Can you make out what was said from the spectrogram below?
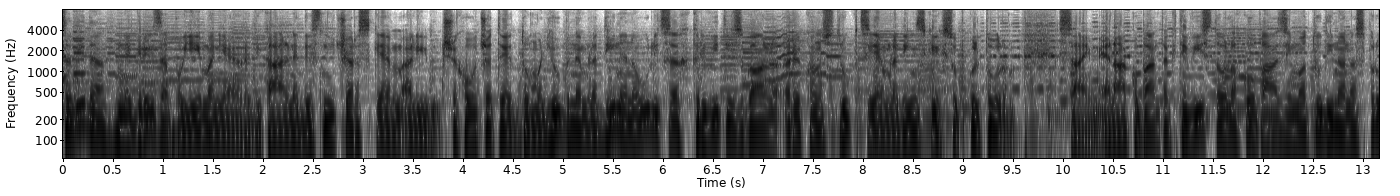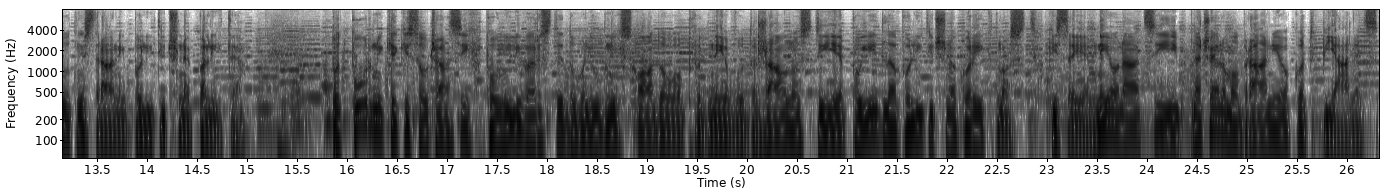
Seveda ne gre za pojemanje radikalne desničarske ali, če hočete, domoljubne mladine na ulicah kriviti zgolj rekonstrukcije mladinskih subkultur. Saj enako pant aktivistov lahko opazimo tudi na nasprotni strani politične palite. Podpornike, ki so včasih polnili vrste domoljubnih shodov ob dnevu državnosti, je pojedla politična korektnost, ki se je neonaciji načeloma branijo kot pijanec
